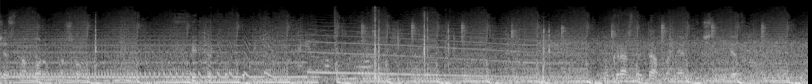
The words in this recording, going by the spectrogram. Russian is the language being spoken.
вообще с набором пошел. Ну, красный, тап энергичный идет.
